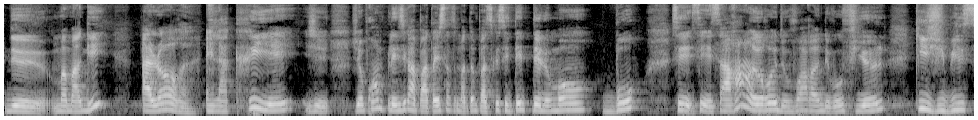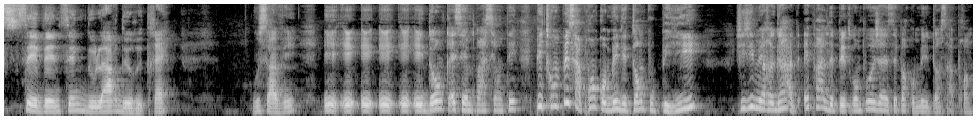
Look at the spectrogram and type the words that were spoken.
de Mamagui. Alors, elle a crié. Je, je prends plaisir à partager ça ce matin parce que c'était tellement beau. C'est, ça rend heureux de voir un de vos fioles qui jubile ses 25 dollars de retrait. Vous savez. Et, et, et, et, et donc, elle s'est impatientée. Puis tromper, ça prend combien de temps pour payer? J'ai dit, mais regarde, elle parle de Pétrompo, je ne sais pas combien de temps ça prend.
